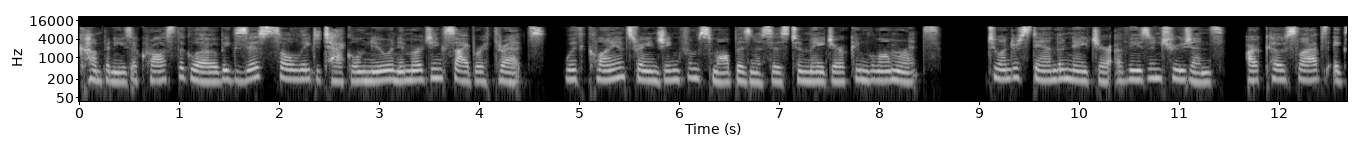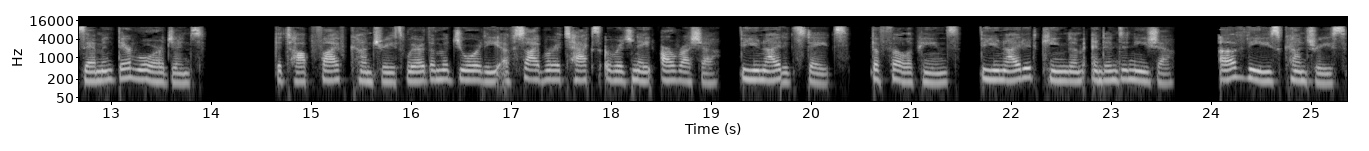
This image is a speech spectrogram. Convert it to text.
Companies across the globe exist solely to tackle new and emerging cyber threats, with clients ranging from small businesses to major conglomerates. To understand the nature of these intrusions, Arkose Labs examined their origins, the top five countries where the majority of cyber attacks originate are Russia, the United States, the Philippines, the United Kingdom, and Indonesia. Of these countries,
